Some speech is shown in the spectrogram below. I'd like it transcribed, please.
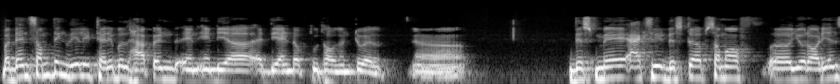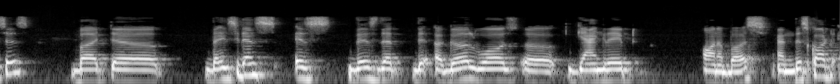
But then something really terrible happened in India at the end of 2012. Uh, this may actually disturb some of your audiences but uh, the incidence is this that the, a girl was uh, gang raped on a bus, and this caught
